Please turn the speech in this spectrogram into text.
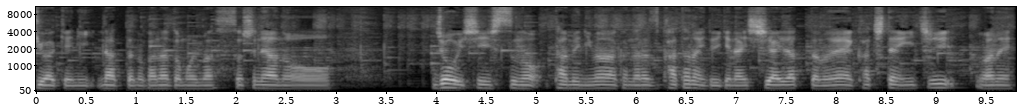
き分けになったのかなと思います。そしてね、あのー、上位進出のためには必ず勝たないといけない試合だったので、勝ち点1はね、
